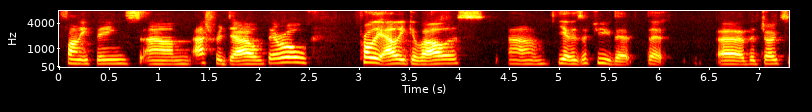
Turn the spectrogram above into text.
funny things. Um, Ash Riddell. They're all probably Ellie Gavalas. Um, yeah, there's a few that that uh, the jokes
